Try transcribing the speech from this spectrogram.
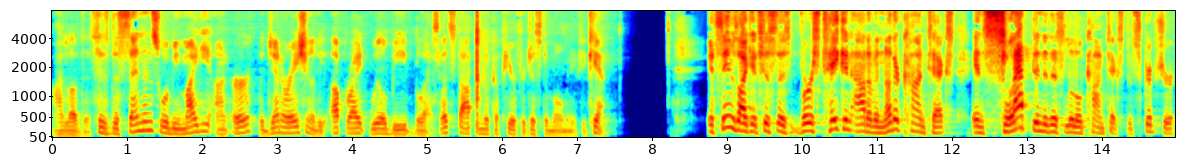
I love this. His descendants will be mighty on earth. The generation of the upright will be blessed. Let's stop and look up here for just a moment if you can. It seems like it's just this verse taken out of another context and slapped into this little context of scripture.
